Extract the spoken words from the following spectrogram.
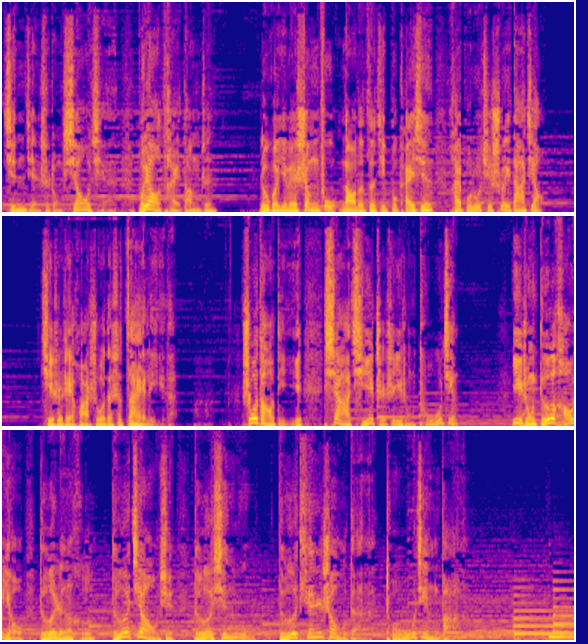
仅仅是种消遣，不要太当真。如果因为胜负闹得自己不开心，还不如去睡大觉。其实这话说的是在理的。说到底，下棋只是一种途径，一种得好友、得人和、得教训、得心悟、得天寿的途径罢了。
